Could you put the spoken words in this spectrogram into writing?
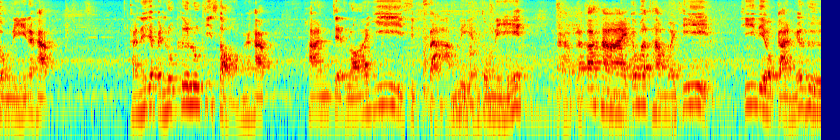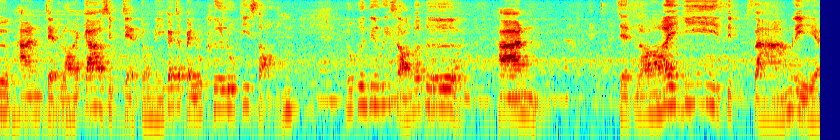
ตรงนี้นะครับครั้นี้จะเป็นลูกคลื่นลูกที่2นะครับ 1,723 เหรียญตรงนี้นะครับแล้วก็ไฮก็มาทำไว้ที่ที่เดียวกันก็คือ 1,797 ตรงนี้ก็จะเป็นลูกคลื่นลูกที่ 2 ลูกคลื่นที่ลูกที่ 2 ก็คือ1,723 เหรียญ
